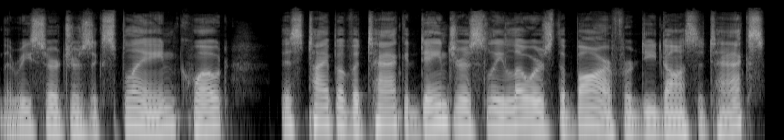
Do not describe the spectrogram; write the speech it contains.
The researchers explain, quote, this type of attack dangerously lowers the bar for DDoS attacks,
